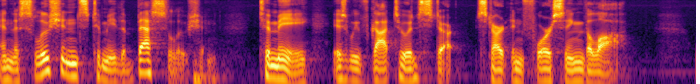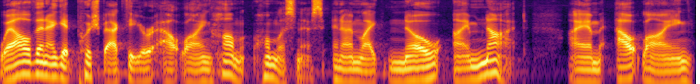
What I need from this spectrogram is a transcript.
And the solutions to me, the best solution to me, is we've got to in- start, start enforcing the law. Well, then I get pushback that you're outlying hom- homelessness. And I'm like, no, I'm not. I am outlying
